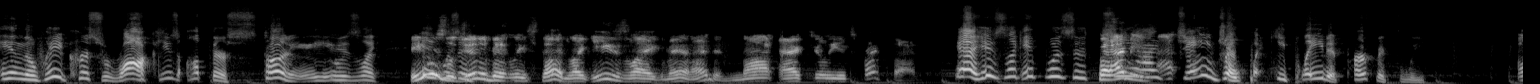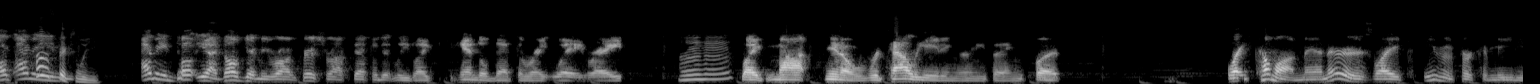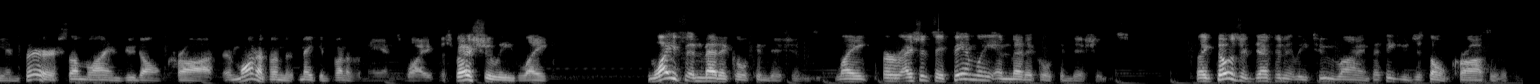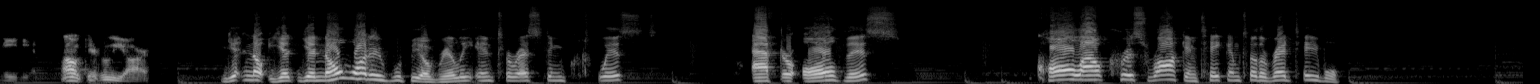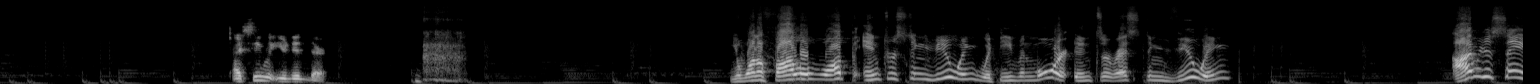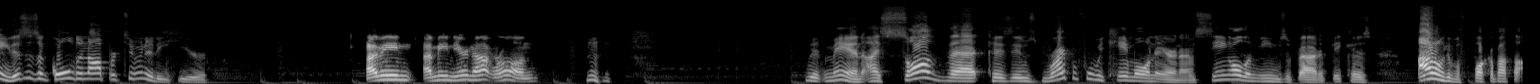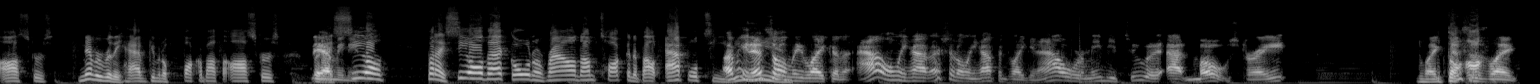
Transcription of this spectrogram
In the way Chris Rock, he's up there stunned. He was like, He was was legitimately stunned. Like he's like, man, I did not actually expect that. yeah, he was like, it was a But I G.I. mean, I- Jane joke, but he played it perfectly. I, I mean, Perfectly. I mean, don't yeah, don't get me wrong. Chris Rock definitely like handled that the right way, right? Mm-hmm. like not you know retaliating or anything but like come on man there's like even for comedians there are some lines you don't cross and one of them is making fun of a man's wife especially like wife and medical conditions like or i should say family and medical conditions like those are definitely two lines i think you just don't cross as a comedian i don't care who you are You know, you, you know what? It would be a really interesting twist. After all this, call out Chris Rock and take him to the red table. i see what you did there You want to follow up interesting viewing with even more interesting viewing? I'm just saying, this is a golden opportunity here. i mean i mean you're not wrong But man, I saw that because it was right before we came on air, and I was seeing all the memes about it because I don't give a fuck about the Oscars. Never really have given a fuck about the Oscars. But Yeah, I me see all, but I see all that going around. I'm talking about Apple TV. I mean, it's only like an. hour. only have that should only happen to like an hour, maybe two at most, right? Like the this is like,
